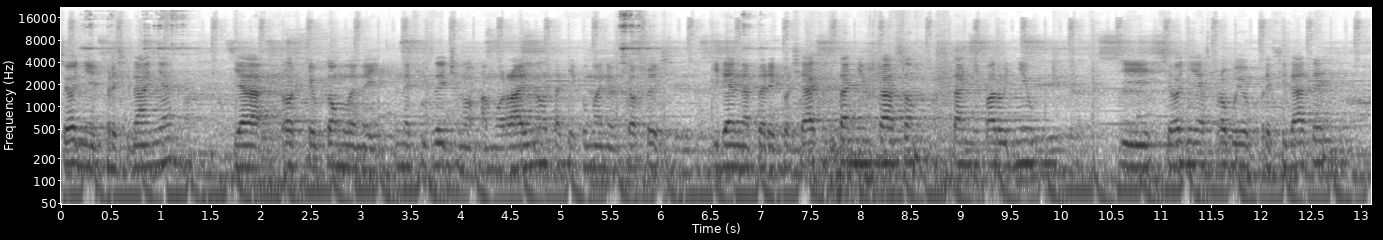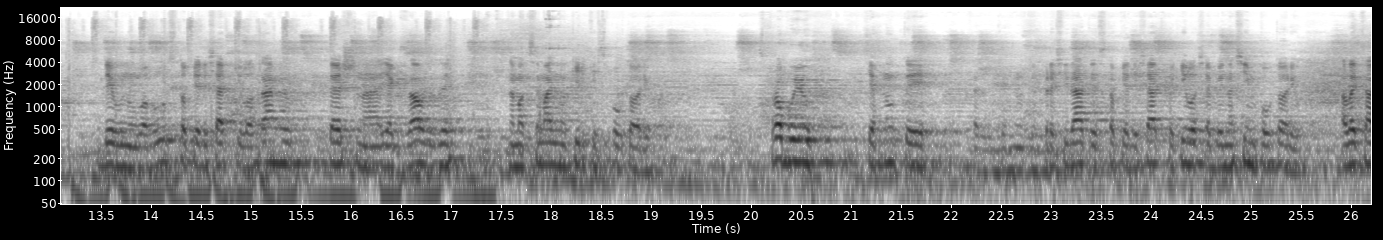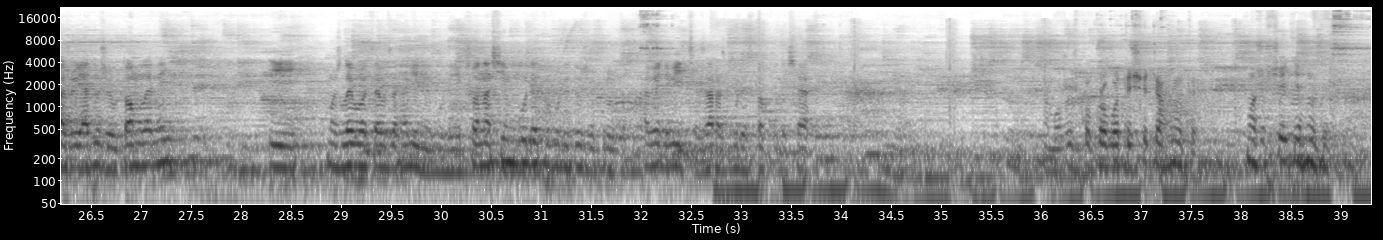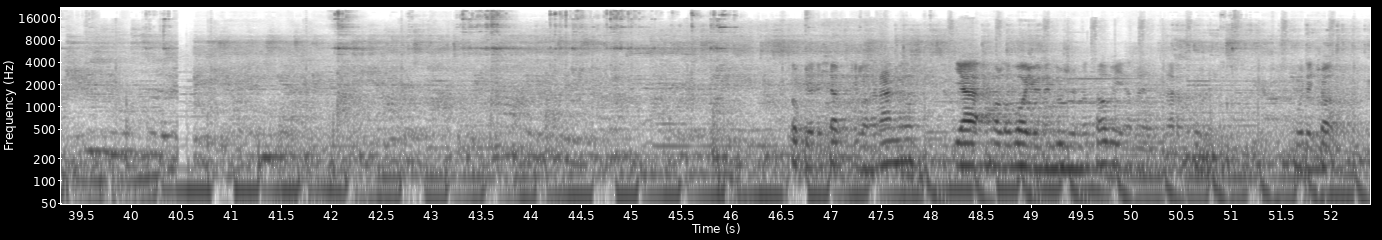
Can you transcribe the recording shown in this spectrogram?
Сьогодні присідання. Я трошки втомлений не фізично, а морально, так як у мене все щось йде на перекосяк останнім часом, останні пару днів. І сьогодні я спробую присідати дивну вагу 150 кг, теж на, як завжди, на максимальну кількість повторів. Спробую тягнути, тягнути, присідати 150, хотілося б на 7 повторів. Але кажу, я дуже втомлений і можливо це взагалі не буде. Якщо на 7 буде, то буде дуже круто. А ви дивіться, зараз буде 150. А Можеш спробувати ще тягнути. Можу ще й тягнути. «150 кілограмів. Я головою не дуже готовий, але зараз буде, буде чітко.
